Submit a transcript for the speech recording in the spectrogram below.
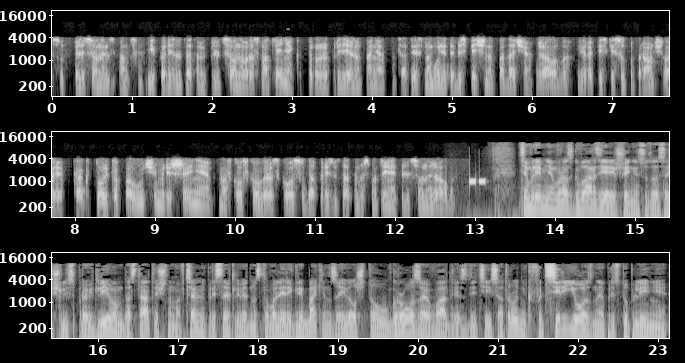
суд апелляционной инстанции. И по результатам апелляционного рассмотрения, которое уже предельно понятно, соответственно, будет обеспечена подача жалобы в Европейский суд по правам человека. Как только получим решение Московского городского суда по результатам рассмотрения апелляционной жалобы. Тем временем в Росгвардии решение суда сочли справедливым, достаточным. Официальный представитель ведомства Валерий Грибакин заявил, что угроза в адрес детей и сотрудников – это серьезное преступление,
